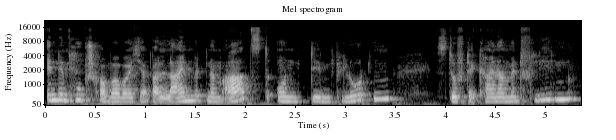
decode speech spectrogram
in dem Hubschrauber war ich aber allein mit einem Arzt und dem Piloten. Es durfte keiner mitfliegen.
